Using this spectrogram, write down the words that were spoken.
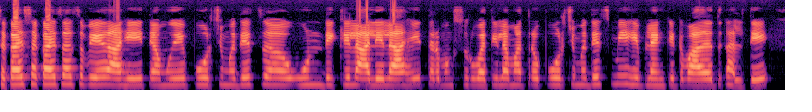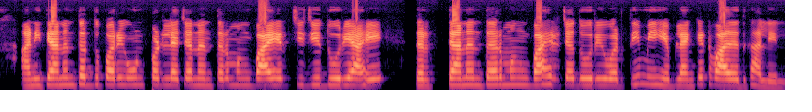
सकाळ सकाळचाच वेळ आहे. त्यामुळे पोर्च मध्येच ऊन देखील आलेलं आहे. तर मग सुरुवातीला मात्र पोर्च मध्येच मी हे ब्लँकेट वाळत घालते. आणि त्यानंतर दुपारी ऊन पडल्याच्या नंतर मग बाहेरची जी दोरी आहे तर त्यानंतर मग बाहेरच्या दोरीवरती मी हे ब्लँकेट वाळत घालेल.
